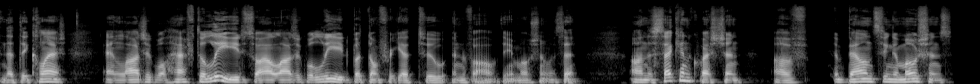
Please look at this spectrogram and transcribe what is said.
that they clash and logic will have to lead. So our logic will lead, but don't forget to involve the emotion with it. On the second question of balancing emotions,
